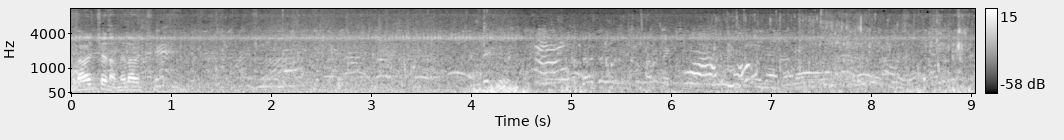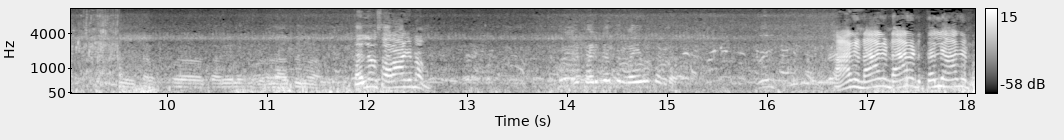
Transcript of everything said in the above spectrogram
ఎలా వచ్చాడు ఎలా వచ్చి తల్లి ఒకసారి ఆగడం ఆగండి ఆగండి ఆగండి తల్లి ఆగండి.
